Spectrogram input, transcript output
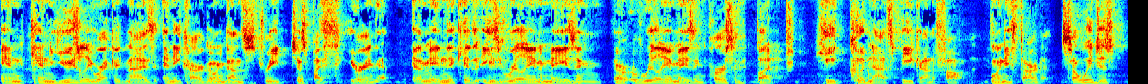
and can usually recognize any car going down the street just by hearing it. I mean, the kid, he's really an amazing, a really amazing person, but he could not speak on the phone when he started. So we just,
